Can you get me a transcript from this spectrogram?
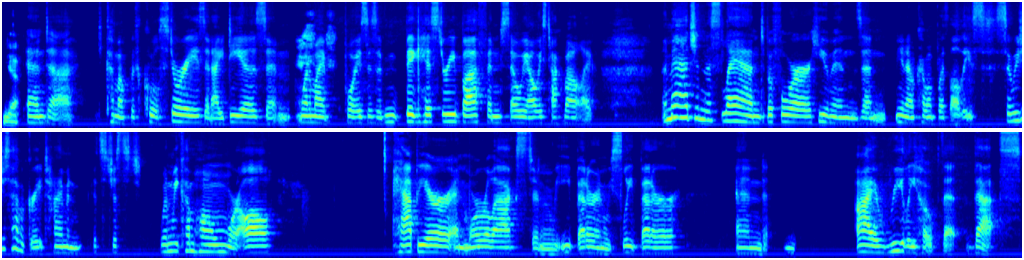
Yeah. And uh, come up with cool stories and ideas. And one of my boys is a big history buff. And so we always talk about like, imagine this land before humans and, you know, come up with all these. So we just have a great time. And it's just when we come home, we're all happier and more relaxed and we eat better and we sleep better. And i really hope that that's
